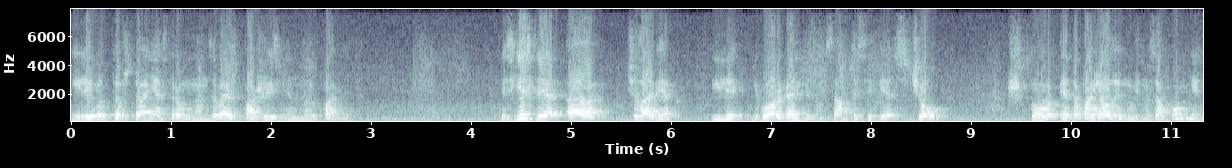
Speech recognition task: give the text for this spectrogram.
или вот то, что они остроумно называют пожизненную память. То есть если э, человек или его организм сам по себе счел, что это, пожалуй, нужно запомнить,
